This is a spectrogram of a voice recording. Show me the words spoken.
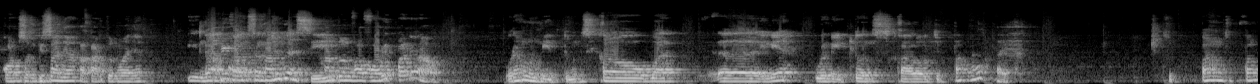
concern pisannya ke kartun banyak? Nggak Tapi concern kartun- juga sih. Kartun favorit mana naon? Orang Looney Tunes. Kalau buat eh, ini ya Looney Tunes. Kalau Jepang apa ya? Jepang, Jepang.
